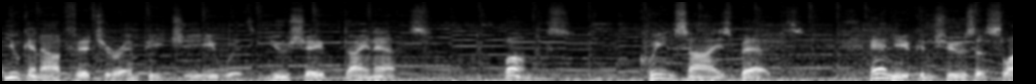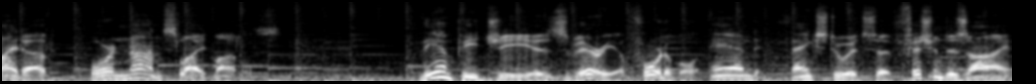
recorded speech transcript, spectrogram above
You can outfit your MPG with U-shaped dinettes, bunks, queen-size beds, and you can choose a slide-out or non-slide models. The MPG is very affordable and thanks to its efficient design,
